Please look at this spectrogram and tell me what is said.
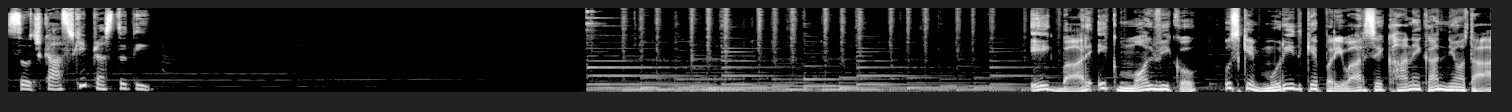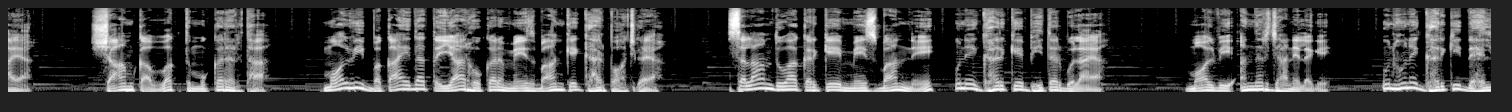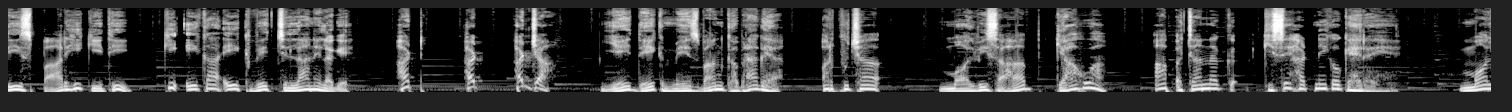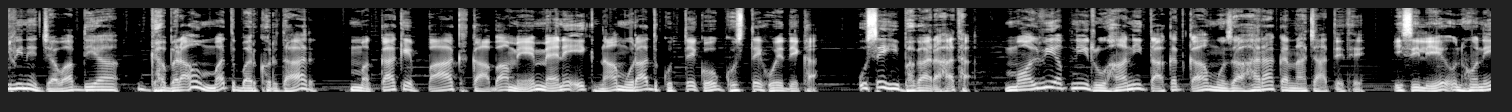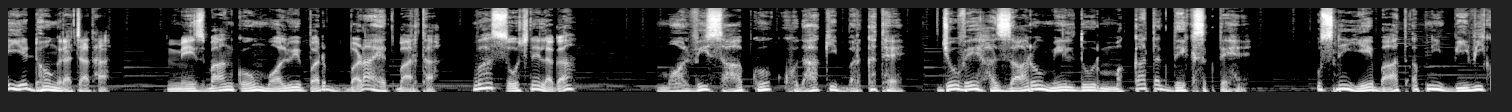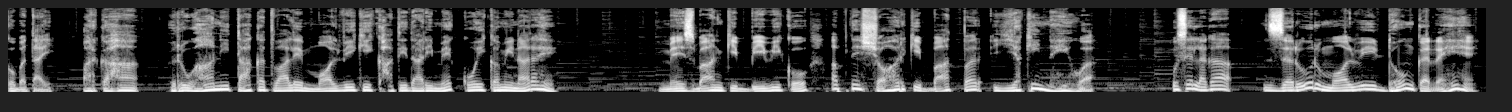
सोचकास्ट की प्रस्तुति। एक बार एक मौलवी को उसके मुरीद के परिवार से खाने का न्योता आया। शाम का वक्त मुकर्र था। मौलवी बकायदा तैयार होकर मेजबान के घर पहुँच गया। सलाम दुआ करके मेजबान ने उन्हें घर के भीतर बुलाया। मौलवी अंदर जाने लगे। उन्होंने घर की दहलीज पार ही की थी कि एकाएक वे चिल्लाने लगे, हट हट हट जा। ये देख मेजबान घबरा गया और पूछा, मौलवी साहब, क्या हुआ? आप अचानक किसे हटने को कह रहे हैं? मौलवी ने जवाब दिया, घबराओ मत, बरखुरदार। मक्का के पाक काबा में मैंने एक नामुराद कुत्ते को घुसते हुए देखा। उसे ही भगा रहा था। मौलवी अपनी रूहानी ताकत का मुजाहरा करना चाहते थे। इसीलिए उन्होंने ये ढोंग रचा था। मेजबान को मौलवी पर बड़ा एतबार था। वह सोचने लगा, मौलवी साहब को खुदा की बरकत है जो वे हज़ारों मील दूर मक्का तक देख सकते हैं। उसने ये बात अपनी बीवी को बताई और कहा, रूहानी ताकत वाले मौलवी की खातिदारी में कोई कमी ना रहे। मेजबान की बीवी को अपने शौहर की बात पर यकीन नहीं हुआ। उसे लगा ज़रूर मौलवी ढोंग कर रहे हैं।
